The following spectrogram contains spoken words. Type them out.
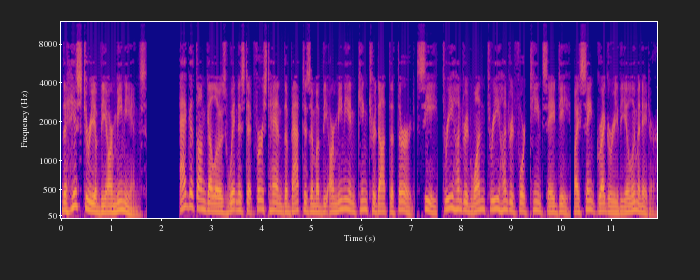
The History of the Armenians. Agathangelos witnessed at first hand the baptism of the Armenian king Trdat III c. 301–314 AD by Saint Gregory the Illuminator.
